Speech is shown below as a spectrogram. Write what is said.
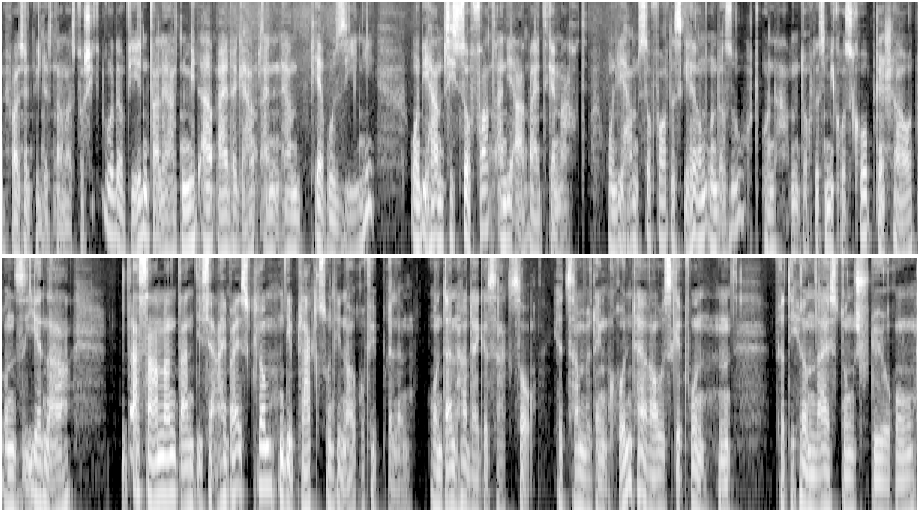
Ich weiß nicht, wie das damals verschickt wurde. Auf jeden Fall, er hat einen Mitarbeiter gehabt, einen Herrn Perosini, und die haben sich sofort an die Arbeit gemacht. Und die haben sofort das Gehirn untersucht und haben durch das Mikroskop geschaut und siehe da, da sah man dann diese Eiweißklumpen, die Plaques und die Neurofibrillen. Und dann hat er gesagt, so, jetzt haben wir den Grund herausgefunden für die Hirnleistungsstörung,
